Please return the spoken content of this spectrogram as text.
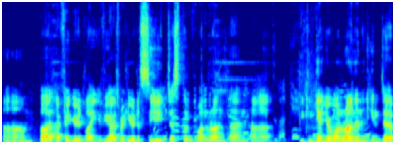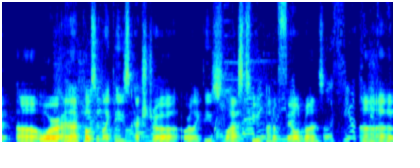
um, but I figured like if you guys were here to see just the one run, then uh, you can get your one run and then you can dip. Uh, or and I posted like these extra or like these last two kind of failed runs, uh,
